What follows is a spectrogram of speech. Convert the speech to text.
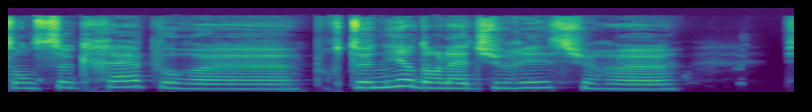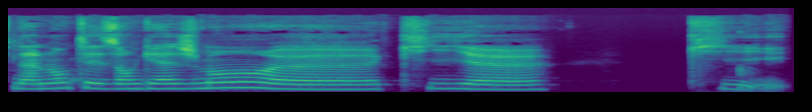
ton secret pour, euh, pour tenir dans la durée sur finalement tes engagements qui, qui,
